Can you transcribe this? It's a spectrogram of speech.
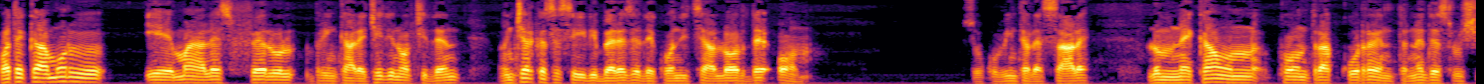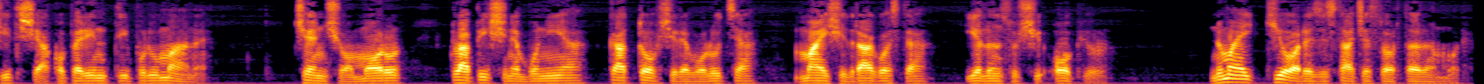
Poate că amorul e mai ales felul prin care cei din Occident încearcă să se elibereze de condiția lor de om. Sub cuvintele sale, lumneca un contracurent nedeslușit și acoperind tipuri umane. Cen și omorul, clapic și nebunia, catov și revoluția, mai și dragostea, el însuși și opiul. Numai Chio rezista acestor tărâmuri.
